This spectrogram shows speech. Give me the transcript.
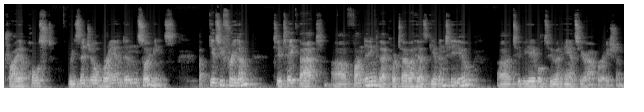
Try a post residual brand in soybeans. It Gives you freedom to take that uh, funding that Corteva has given to you uh, to be able to enhance your operation.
